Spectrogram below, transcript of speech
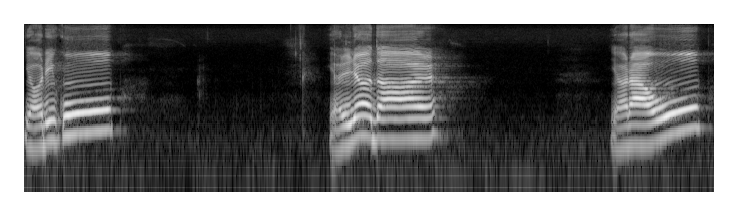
열일곱 열여덟 열아홉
